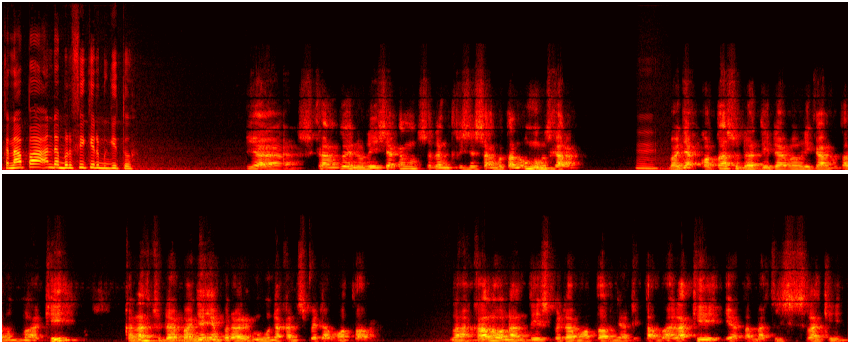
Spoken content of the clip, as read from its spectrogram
Kenapa Anda berpikir begitu? Ya, sekarang itu Indonesia kan sedang krisis angkutan umum sekarang Hmm. Banyak kota sudah tidak memiliki angkutan umum lagi karena sudah banyak yang beralih menggunakan sepeda motor. Nah, kalau nanti sepeda motornya ditambah lagi, ya tambah krisis lagi.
